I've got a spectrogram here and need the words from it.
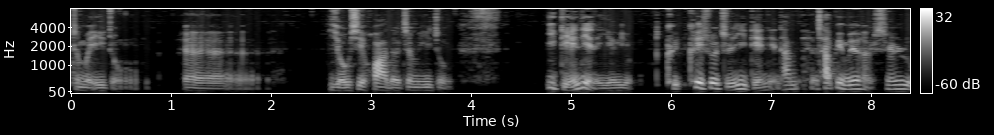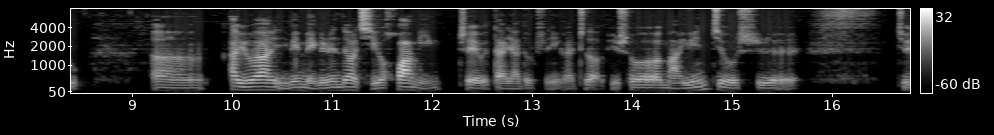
这么一种呃游戏化的这么一种一点点的应用，可可以说只是一点点，它它并没有很深入。呃，阿里巴巴里面每个人都要起个花名，这大家都是应该知道。比如说马云就是就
